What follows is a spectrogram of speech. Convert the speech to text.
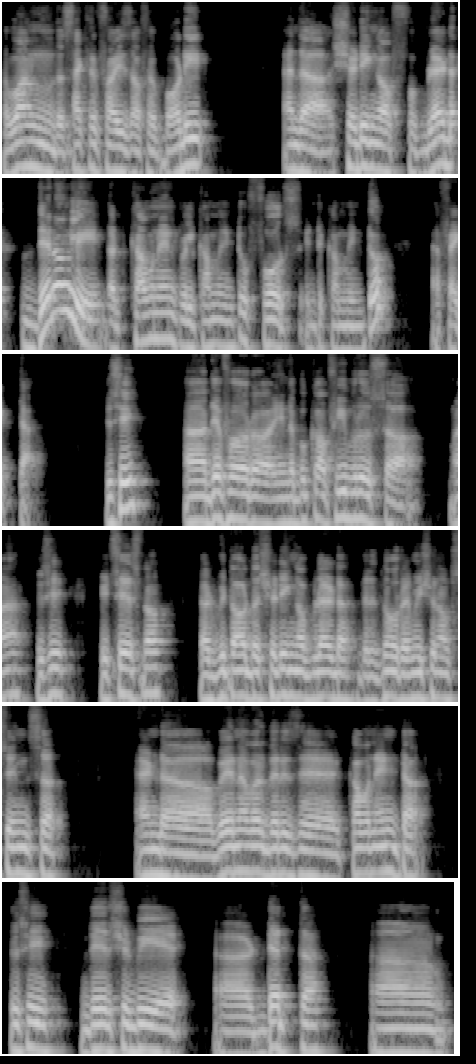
The one, the sacrifice of a body. and the shedding of blood, then only that covenant will come into force, into come into effect. You see, uh, therefore, uh, in the book of Hebrews, uh, uh, you see, it says no that without the shedding of blood, there is no remission of sins. And uh, whenever there is a covenant, uh, you see, there should be a uh, death. Um,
